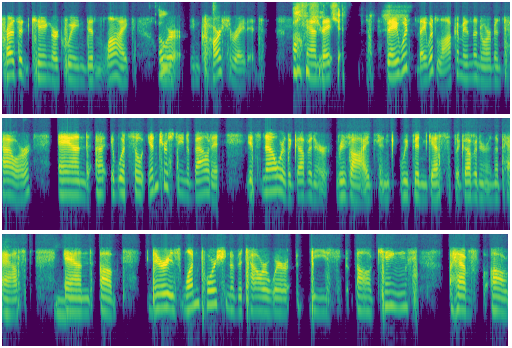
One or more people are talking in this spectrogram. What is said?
present king or queen didn't like, Oh. were incarcerated Oh, And they- kidding. They would they would lock him in the Norman Tower, and uh, it, what's so interesting about it, it's now where the governor resides, and we've been guests of the governor in the past, Mm. and um, there is one portion of the tower where these uh, kings have uh,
